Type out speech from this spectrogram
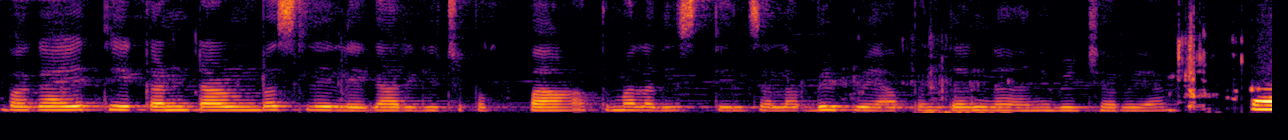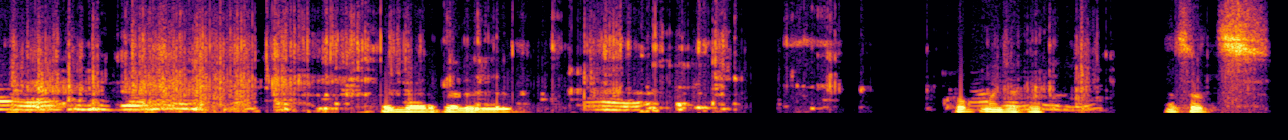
बघा येथे कंटाळून बसलेले गार्गीचे पप्पा. तुम्हाला दिसतील चला भेटूया आपण त्यांना आणि विचारूया. खूप मजा करतो असंच.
